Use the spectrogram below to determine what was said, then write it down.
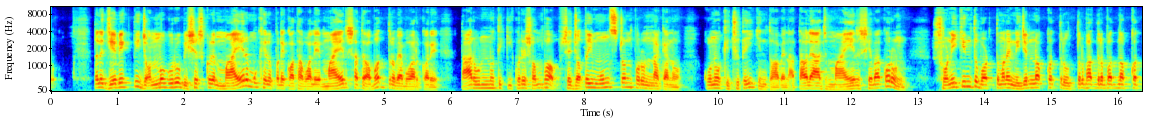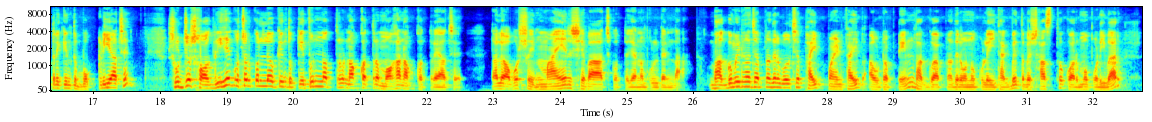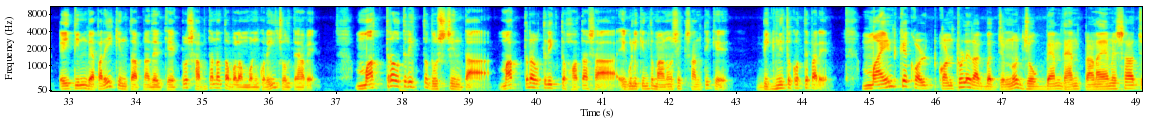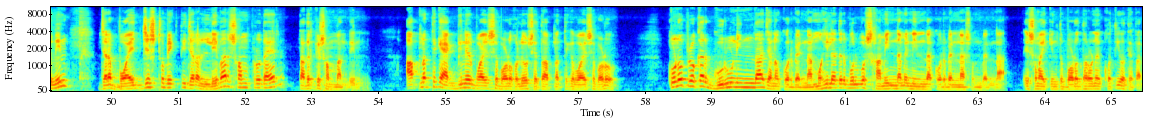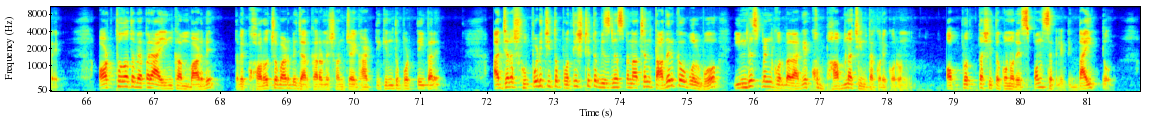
তাহলে যে ব্যক্তি জন্মগুরু, বিশেষ করে মায়ের মুখের উপরে কথা বলে, মায়ের সাথে অভদ্র ব্যবহার করে, তার উন্নতি কি করে সম্ভব? সে যতই মুনস্টোন পড়ুন না কেন, কোনো কিছুতেই কিন্তু হবে না। তাহলে আজ মায়ের সেবা করুন। শনি কিন্তু বর্তমানে নিজের নক্ষত্র, উত্তর ভাদ্রপদ নক্ষত্রে কিন্তু বক্রি আছে। সূর্য স্বগৃহে গোচর করলেও কিন্তু কেতুন নক্ষত্র মঘা নক্ষত্রে আছে। তাহলে অবশ্যই মায়ের সেবা আজ করতে যেন ভুলবেন না। ভাগ্যমিটার আজ আপনাদের বলছে five point five out of ten ভাগ্য আপনাদের অনুকূলেই থাকবে, তবে স্বাস্থ্য, কর্ম, পরিবার এই তিন ব্যাপারেই কিন্তু আপনাদেরকে একটু সাবধানতা অবলম্বন করেই চলতে হবে। মাত্রা অতিরিক্ত দুশ্চিন্তা, মাত্রা অতিরিক্ত হতাশা, এগুলি কিন্তু মানসিক শান্তিকে বিঘ্নিত করতে পারে। মাইন্ডকে কন্ট্রোলে রাখবার জন্য যোগব্যায়াম ধ্যান, প্রাণায়ামের সাহায্য নিন। যারা বয়োজ্যেষ্ঠ ব্যক্তি, যারা লেবার সম্প্রদায়ের, তাদেরকে সম্মান দিন। আপনার থেকে একদিনের বয়সে বড় হলেও সে তো আপনার থেকে বয়সে বড়। কোনো প্রকার গুরু নিন্দা যেন করবেন না, মহিলাদের বলব স্বামীর নামে নিন্দা করবেন না, শুনবেন না। এ সময় কিন্তু বড় ধরনের ক্ষতি হতে পারে। অর্থগত ব্যাপারে আয় ইনকাম বাড়বে, তবে খরচও বাড়বে, যার কারণে সঞ্চয় ঘাটতি কিন্তু পড়তেই পারে। আর যারা সুপরিচিত প্রতিষ্ঠিত বিজনেসম্যান আছেন, তাদেরকেও বলব ইনভেস্টমেন্ট করবার আগে খুব ভাবনা চিন্তা করে করুন। অপ্রত্যাশিত কোনো রেসপন্সিবিলিটি দায়িত্ব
